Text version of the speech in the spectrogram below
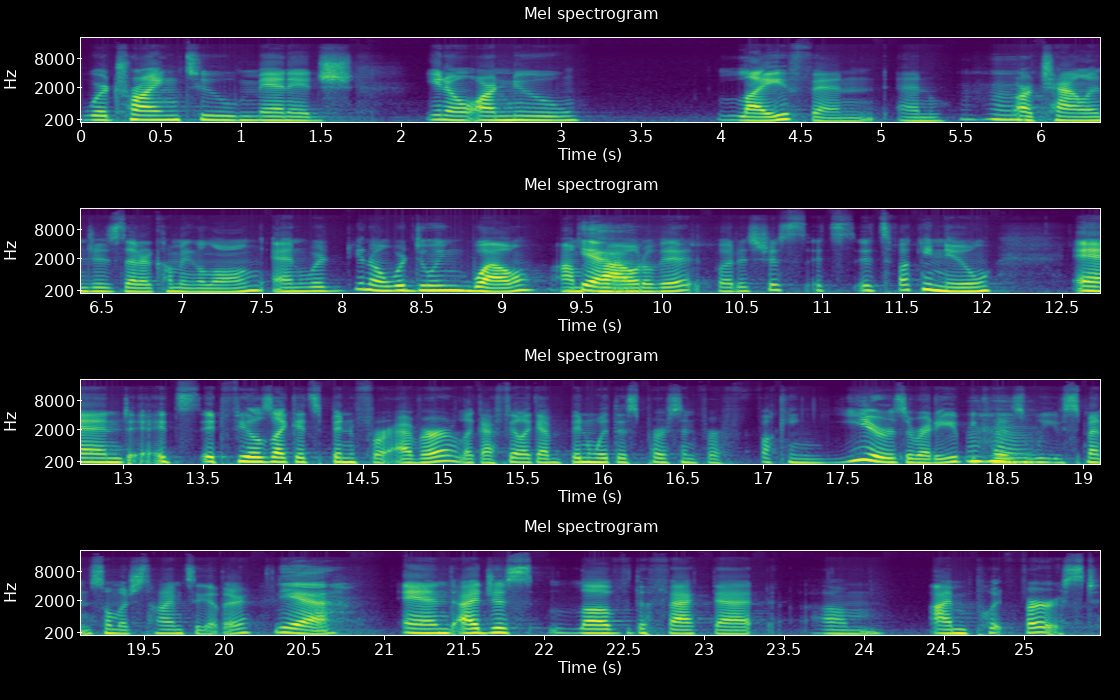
we're trying to manage, you know, our new life and and Mm-hmm. our challenges that are coming along and we're you know we're doing well i'm Yeah. proud of it but it's just it's it's fucking new and it's it feels like it's been forever like i feel like i've been with this person for fucking years already because Mm-hmm. we've spent so much time together Yeah. and i just love the fact that um i'm put first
